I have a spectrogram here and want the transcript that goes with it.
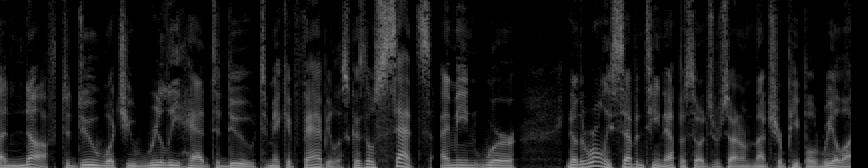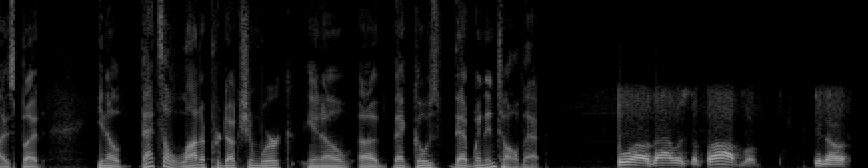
enough to do what you really had to do to make it fabulous. Because those sets, I mean, were you know there were only 17 episodes which i'm not sure people realize but you know that's a lot of production work you know uh, that goes that went into all that Well, that was the problem. You know,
